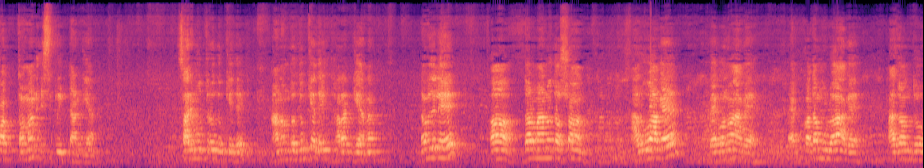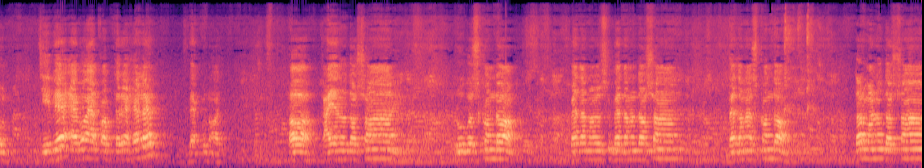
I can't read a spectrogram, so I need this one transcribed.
কর্তমান স্পিড তার জ্ঞান। সারিমূত্র দুঃখে দেখ আনন্দ দুঃখে দেখ তারার জ্ঞান বুঝলে হ ধর্মানু দর্শন আলু আগে বেগুনও আগে। এক কথা মূল আগে। সাজন ধুন। জীবে এব একত্রে হেলে বেগুন হয়। হ কায়ানু দর্শন রূপস্কন্দ বেদন বেদন দর্শন বেদনা স্কন্দ ধর্মানু দর্শন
